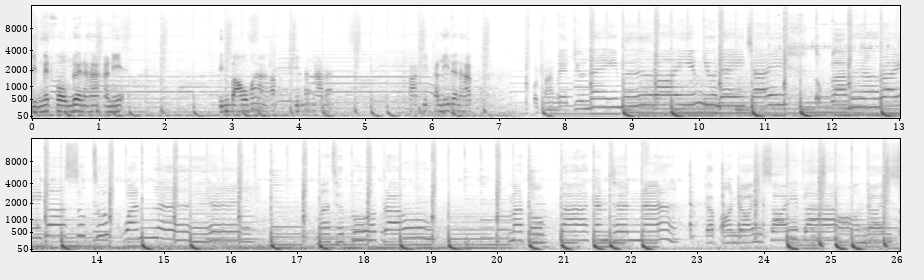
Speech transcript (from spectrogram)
กินเม็ดโฟมด้วยนะฮะ อันนี้ กินเบามากครับ กินตั้งนานแล้วปลากินคันนี้ด้วยนะครับกดปลา กปลาเมื่อไรก็สุขทุกวันเลย มาเถอะพวกเรา มาตกปลากันเถอะนะ กับอ่อนดอยซอยปลาอ่อนดอยซ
